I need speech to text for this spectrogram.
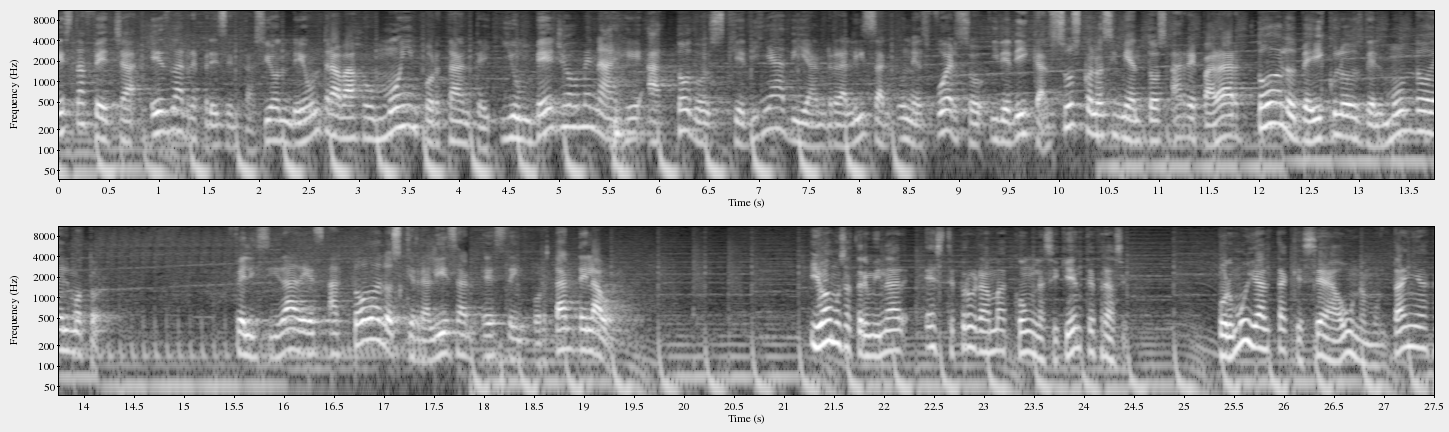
Esta fecha es la representación de un trabajo muy importante y un bello homenaje a todos que día a día realizan un esfuerzo y dedican sus conocimientos a reparar todos los vehículos del mundo del motor. Felicidades a todos los que realizan esta importante labor. Y vamos a terminar este programa con la siguiente frase. Por muy alta que sea una montaña,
